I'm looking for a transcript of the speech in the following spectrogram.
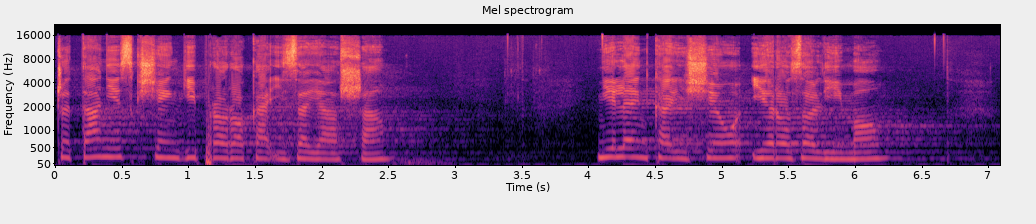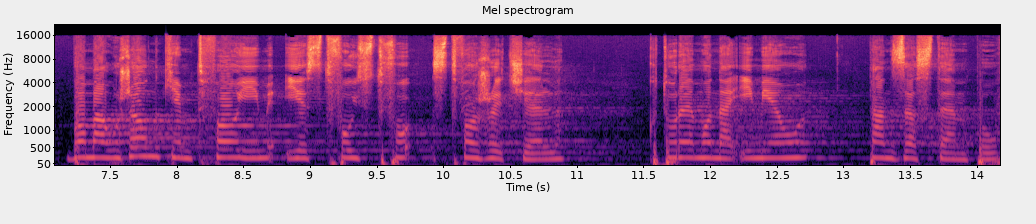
Czytanie z księgi proroka Izajasza. Nie lękaj się, Jerozolimo, bo małżonkiem Twoim jest Twój stwo Stworzyciel, któremu na imię Pan Zastępów.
